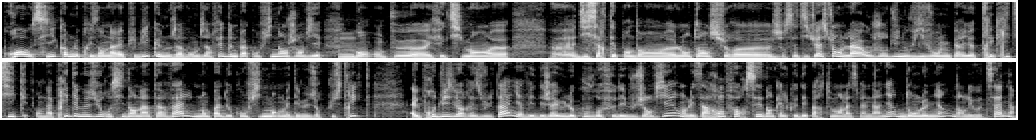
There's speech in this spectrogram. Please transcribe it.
crois aussi, comme le président de la République, que nous hmm. avons bien fait de ne pas confiner en janvier. Bon, on peut effectivement disserter pendant longtemps sur, sur cette situation. Là, aujourd'hui, nous vivons une période très critique. On a pris des mesures aussi dans l'intervalle, non pas de confinement, mais des mesures plus strictes. Elles produisent leurs résultats. Il y avait déjà eu le couvre-feu début janvier. On les a renforcés dans quelques départements la semaine dernière, dont le mien, dans les Hauts-de-Seine.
